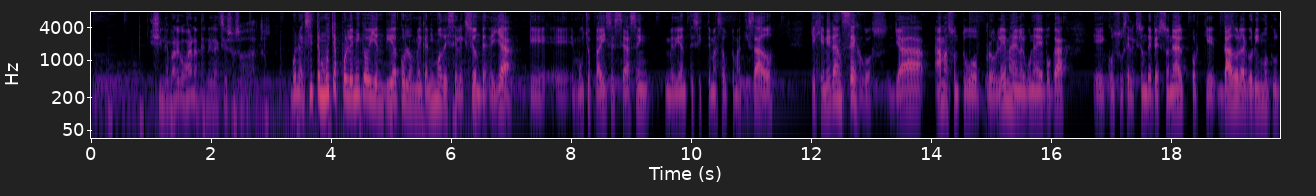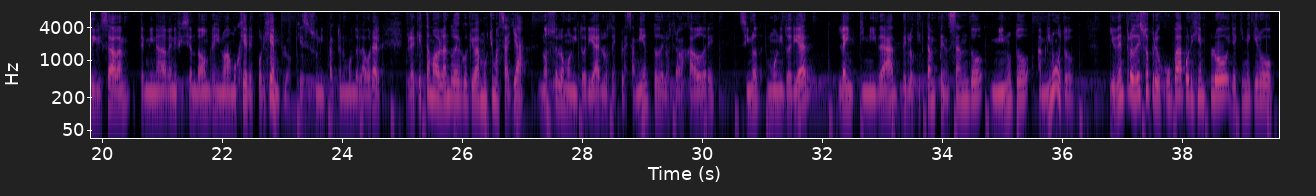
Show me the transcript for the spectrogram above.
Y sin embargo van a tener acceso a esos datos. Bueno, existen muchas polémicas hoy en día con los mecanismos de selección desde ya, que eh, en muchos países se hacen mediante sistemas automatizados que generan sesgos. Ya Amazon tuvo problemas en alguna época eh, con su selección de personal, porque dado el algoritmo que utilizaban, terminaba beneficiando a hombres y no a mujeres, por ejemplo, que ese es un impacto en el mundo laboral. Pero aquí estamos hablando de algo que va mucho más allá, no solo monitorear los desplazamientos de los trabajadores, sino monitorear la intimidad de lo que están pensando minuto a minuto. Y dentro de eso preocupa, por ejemplo, y aquí me quiero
